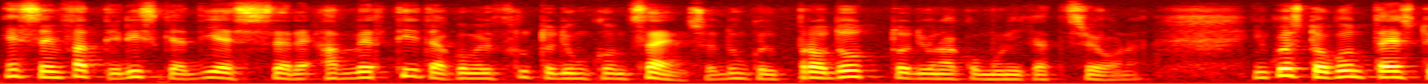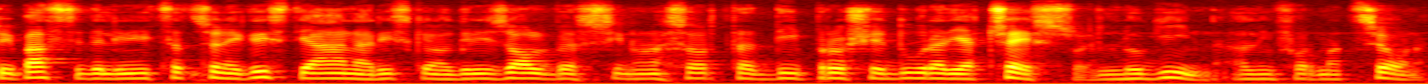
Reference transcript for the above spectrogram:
Essa infatti rischia di essere avvertita come il frutto di un consenso e dunque il prodotto di una comunicazione. In questo contesto i passi dell'iniziazione cristiana rischiano di risolversi in una sorta di procedura di accesso, il login all'informazione,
